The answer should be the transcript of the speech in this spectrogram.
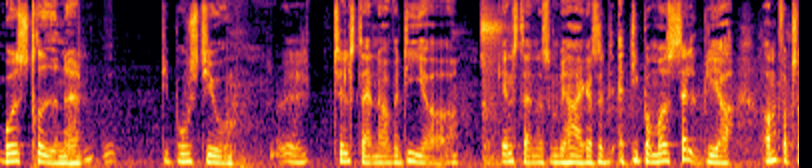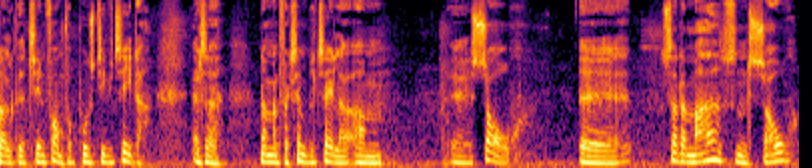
modstridende, de positive øh, tilstande og værdier og genstande, som vi har, ikke? Altså, at de på en måde selv bliver omfortolket til en form for positiviteter. Altså, når man for eksempel taler om øh, sorg, øh, så er der meget sådan sorg,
